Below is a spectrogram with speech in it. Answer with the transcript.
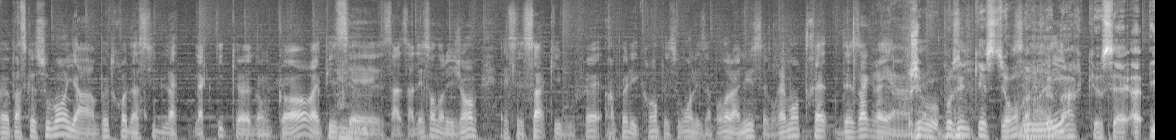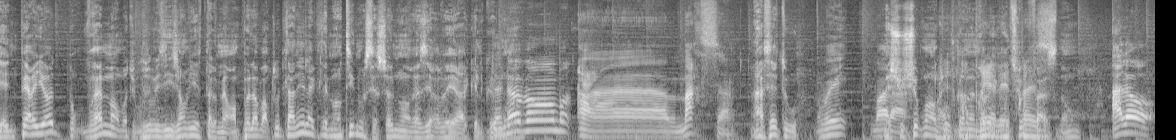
euh, parce que souvent, il y a un peu trop d'acide lac- lactique dans le corps et puis c'est ça, ça descend dans les jambes et c'est ça qui vous fait un peu les crampes et souvent les a pendant la nuit. C'est vraiment très désagréable. Je vais vous poser une question, Oui. Marc. Euh, Il y a une période pour vraiment, tu vous avez dit janvier tout à l'heure, mais on peut l'avoir toute l'année la clémentine ou c'est seulement réservé à quelques De mois? novembre à mars. Ah, c'est tout. Oui, voilà. Mais je suis sûr qu'on en Ouais, trouve quand même après, dans les surfaces, non? Alors,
